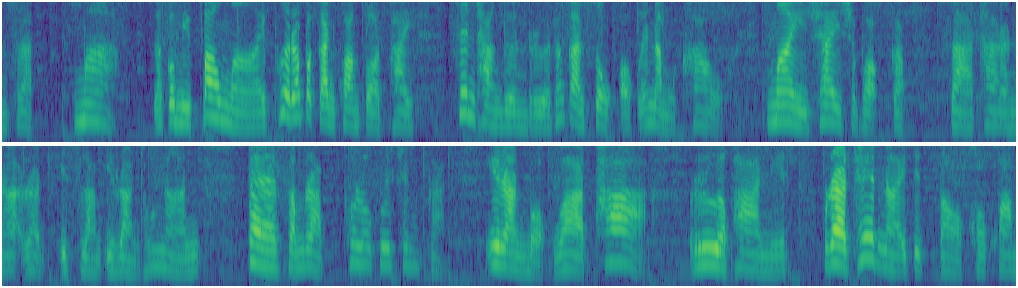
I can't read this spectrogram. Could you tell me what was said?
รสลัดมาก แล้วก็มีเป้าหมายเพื่อรับประกันความปลอดภัย เส้นทางเดินเรือทั้งการส่งออกและนำเข้า ไม่ใช่เฉพาะกับสาธารณรัฐอิสลามอิหร่านเท่านั้น แต่สำหรับทั่วโลกด้วยเช่นกัน อิหร่านบอกว่าถ้าเรือพาณิชย์ ประเทศไหนติดต่อขอความ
